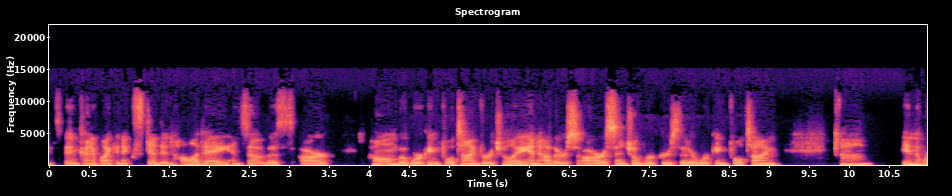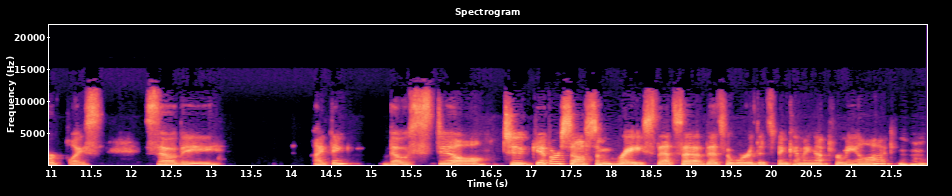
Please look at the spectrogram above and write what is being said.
it's been kind of like an extended holiday, and some of us are home but working full time virtually, and others are essential workers that are working full time um, in the workplace. So the I think though still to give ourselves some grace that's a that's a word that's been coming up for me a lot mm-hmm.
